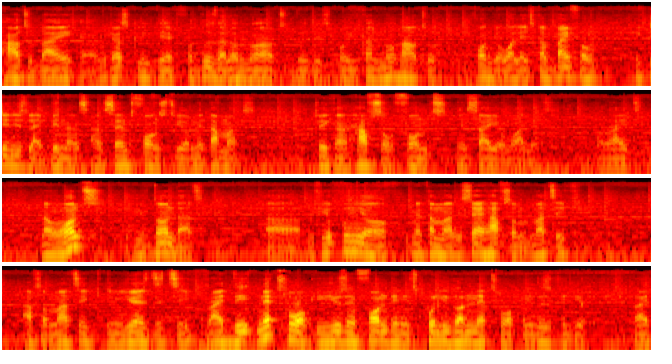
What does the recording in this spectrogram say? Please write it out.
how to buy. Uh, we just click there for those that don't know how to do this but you can know how to fund your wallet. You can buy from exchanges like binance and send funds to your metamask so you can have some funds inside your wallet all right now once you've done that uh, if you open your metamask you say i have some matic have some matic in usdt right? The network you use in funding is polygon network in this video right?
